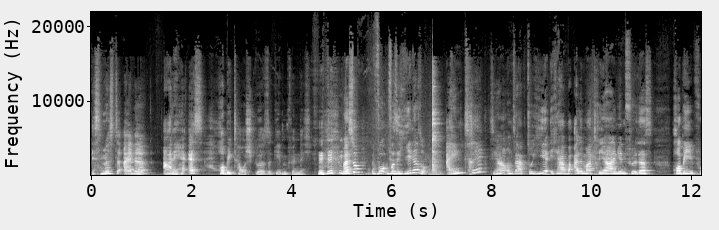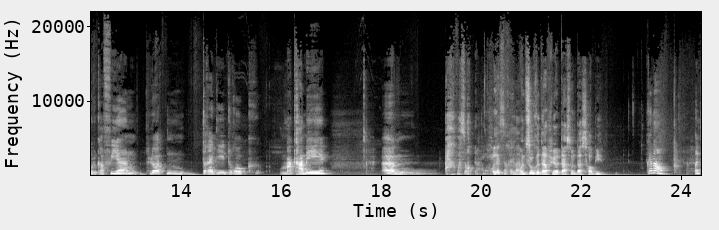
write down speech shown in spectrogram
Es müsste eine ADHS-Hobbytauschbörse geben, finde ich. weißt du, wo, wo sich jeder so einträgt, ja, und sagt so, hier, ich habe alle Materialien für das Hobby, Fotografieren, Plotten, 3D-Druck, Makramee, ähm, ach, was auch, was auch immer. Und suche dafür das und das Hobby. Genau. Und,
